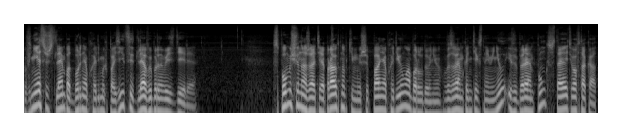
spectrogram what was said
В ней осуществляем подбор необходимых позиций для выбранного изделия. С помощью нажатия правой кнопки мыши по необходимому оборудованию вызываем контекстное меню и выбираем пункт «Вставить в AutoCAD».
